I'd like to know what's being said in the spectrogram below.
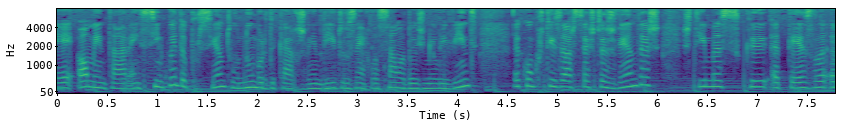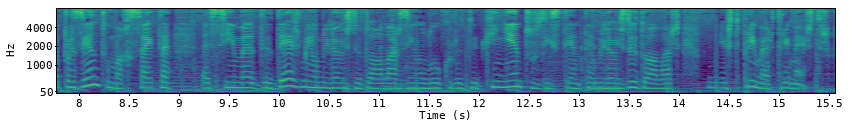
é aumentar em 50% o número de carros vendidos em relação a 2020. A concretizar-se estas vendas, estima-se que a Tesla apresente uma receita acima de 10 mil milhões de dólares e um lucro de 570 milhões de dólares neste primeiro trimestre.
